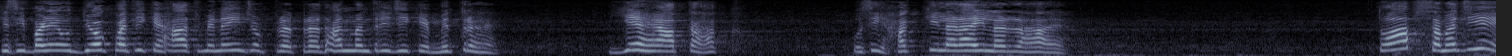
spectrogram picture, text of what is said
किसी बड़े उद्योगपति के हाथ में नहीं जो प्र, प्रधानमंत्री जी के मित्र हैं। यह है आपका हक। उसी हक की लड़ाई लड़ रहा है। तो आप समझिए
